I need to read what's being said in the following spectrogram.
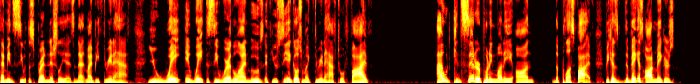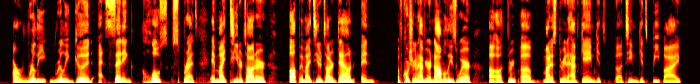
That means see what the spread initially is, and that might be three and a half. You wait and wait to see where the line moves. If you see it goes from like three and a half to a five, I would consider putting money on the plus five because the Vegas odd makers are really really good at setting close spreads. It might teeter totter up, it might teeter totter down, and of course you're gonna have your anomalies where uh, a three uh, minus three and a half game gets uh, team gets beat by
